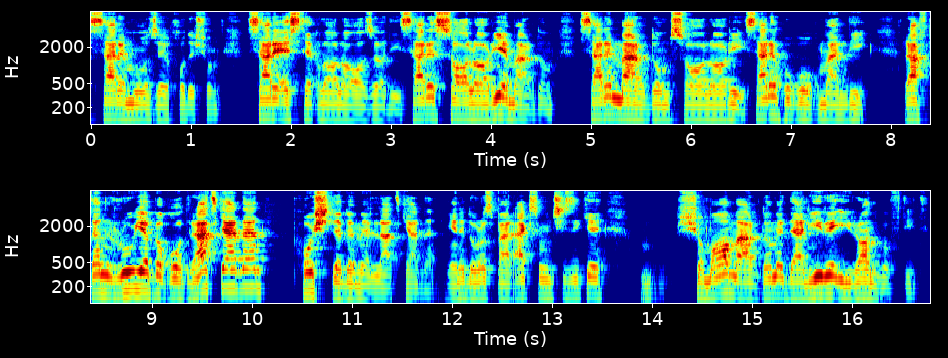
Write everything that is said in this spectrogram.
سر موضع خودشون سر استقلال و آزادی سر سالاری مردم سر مردم سالاری سر حقوقمندی. رفتن روی به قدرت کردن پشت به ملت کردن. یعنی درست برعکس اون چیزی که شما مردم دلیر ایران گفتید.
